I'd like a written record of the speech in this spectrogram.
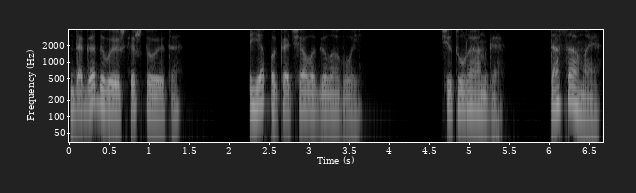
«Догадываешься, что это?» Я покачала головой. «Чатуранга. Та самая».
